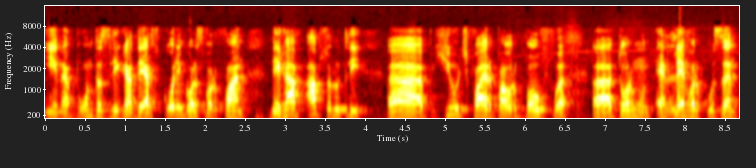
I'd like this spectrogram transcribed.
in Bundesliga. They are scoring goals for fun. They have absolutely uh, huge firepower, both uh, uh, Dortmund and Leverkusen.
